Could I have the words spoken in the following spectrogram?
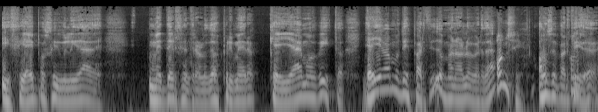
y si hay posibilidades meterse entre los dos primeros, que ya hemos visto. Ya llevamos 10 partidos, Manolo, ¿verdad? 11. 11 partidos.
